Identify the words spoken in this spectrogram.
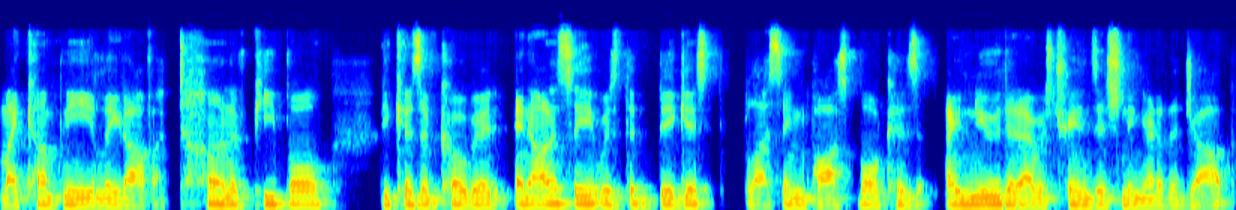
my company laid off a ton of people because of COVID, and honestly, it was the biggest blessing possible cuz I knew that I was transitioning out of the job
